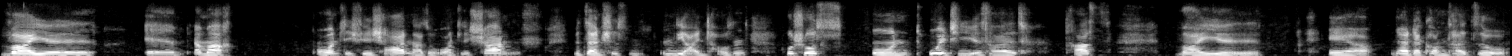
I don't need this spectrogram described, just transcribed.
weil ähm, er macht ordentlich viel Schaden, also ordentlich Schaden mit seinen Schüssen um die 1000 pro Schuss. Und Ulti ist halt krass, weil er, ja, der kommt halt so,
